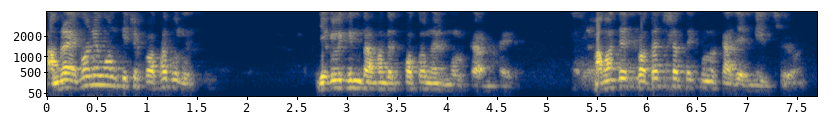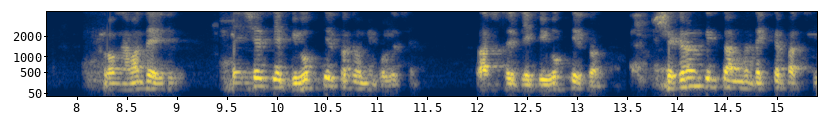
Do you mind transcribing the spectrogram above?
আমরা এমন এমন কিছু কথা বলেছি যেগুলো কিন্তু আমাদের পতনের মূল কারণ হয়ে গেছে। আমাদের কথার সাথে কোনো কাজের মিল ছিল না। এবং আমাদের দেশের যে বিভক্তির কথা উনি বলেছেন, রাষ্ট্রের যে বিভক্তির কথা, সেখানেও কিন্তু আমরা দেখতে পাচ্ছি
